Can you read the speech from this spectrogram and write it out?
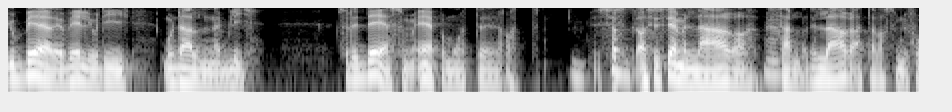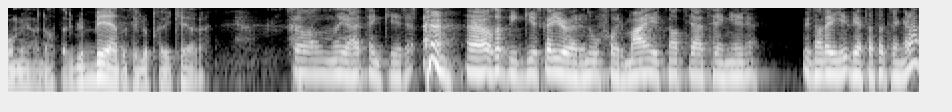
jo bedre vil jo de modellene bli. Så det er det som er på en måte at, systemet lærer selv. Det lærer etter hvert som du får mer data. Det blir bedre til å predikere. Så når jeg tenker eh, Altså, bygget skal gjøre noe for meg uten at jeg trenger Uten at jeg vet at jeg trenger det?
